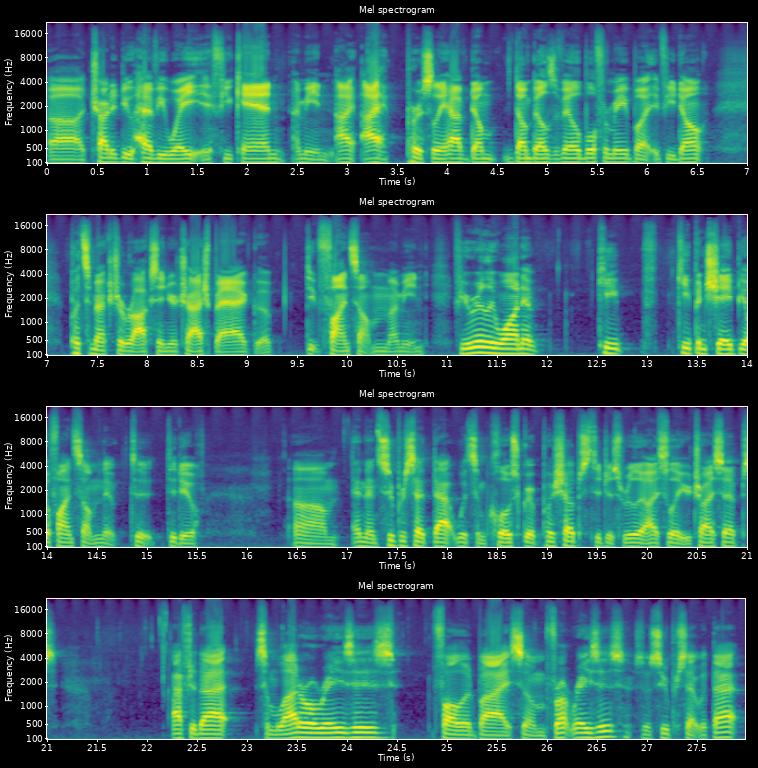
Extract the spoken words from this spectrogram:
Uh, try to do heavy weight if you can. I mean, I, I personally have dumb, dumbbells available for me, but if you don't, put some extra rocks in your trash bag. Uh, do, find something. I mean, if you really want to keep keep in shape, you'll find something to to, to do. Um, and then superset that with some close grip push-ups to just really isolate your triceps. After that, some lateral raises followed by some front raises. So superset with that.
